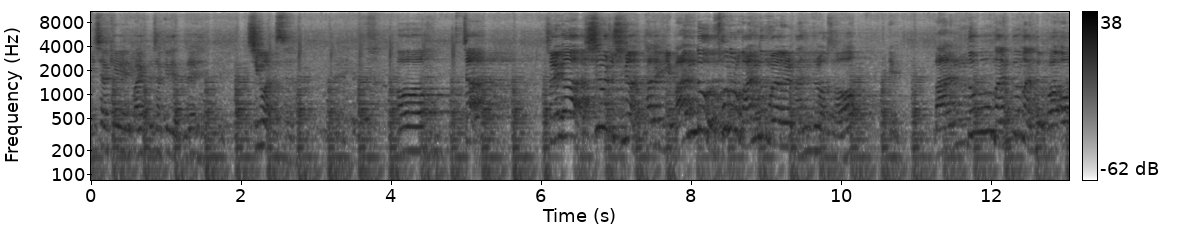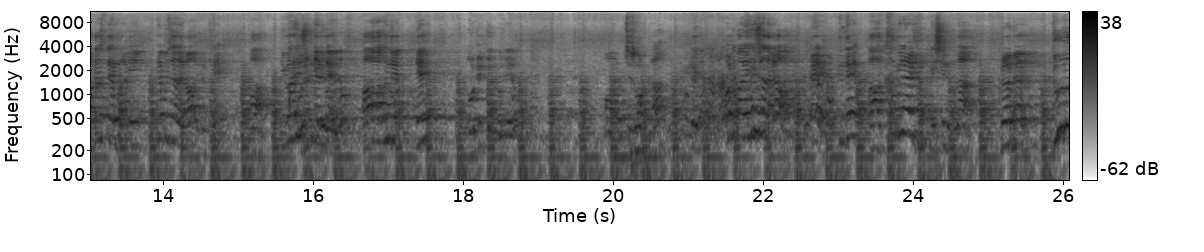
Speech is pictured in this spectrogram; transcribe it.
미치 않게 마이크를 잡게 됐는데 지금 알았어요. 어, 자, 저희가 실어주시면 다들 이 만두 손으로 만두 모양을 만들어서 예, 만두 만두 만두 와, 어, 어렸을 때 많이 해보잖아요. 이렇게 아 이거 해주신다는데 아 근데 예 어릴 때 그래요? 어 죄송합니다. 예, 어릴 많이 해주잖아요. 예, 근데 아 카메라를 들고 계시는구나. 그러면 눈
